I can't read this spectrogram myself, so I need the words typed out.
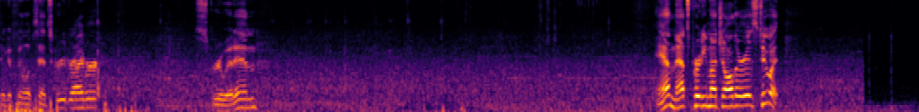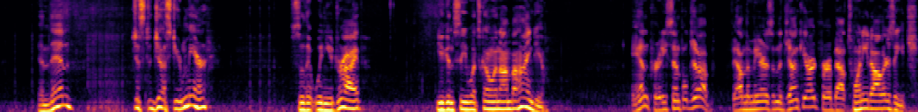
Take a Phillips head screwdriver, screw it in. And that's pretty much all there is to it. And then just adjust your mirror so that when you drive, you can see what's going on behind you. And pretty simple job. Found the mirrors in the junkyard for about $20 each.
